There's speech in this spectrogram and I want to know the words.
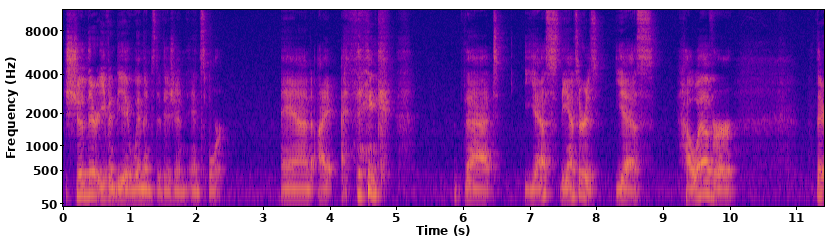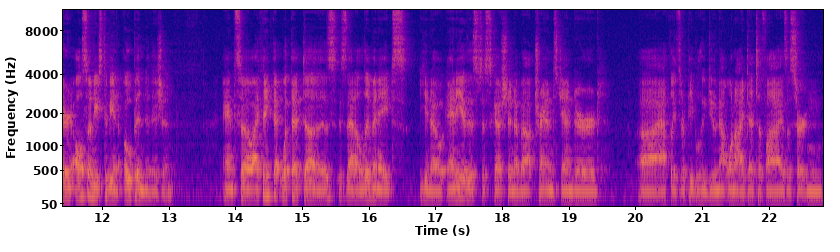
should there even be a women's division in sport? And I, I think that yes, the answer is yes. However, there also needs to be an open division. And so I think that what that does is that eliminates you know any of this discussion about transgendered uh, athletes or people who do not want to identify as a certain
